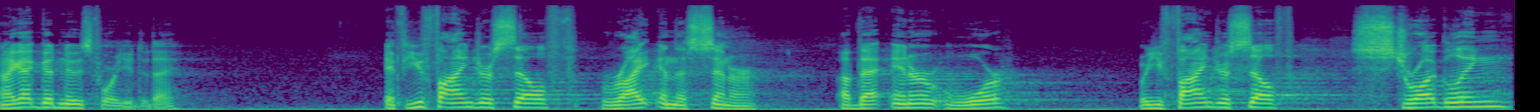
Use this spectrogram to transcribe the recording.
And I got good news for you today. If you find yourself right in the center of that inner war, where you find yourself struggling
